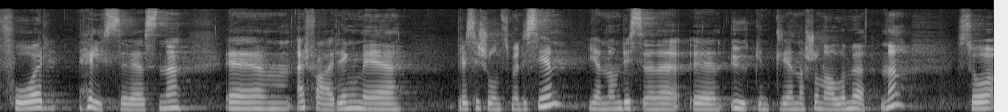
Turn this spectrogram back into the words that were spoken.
får helsevesenet erfaring med presisjonsmedisin gjennom disse eh, ukentlige nasjonale møtene, så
